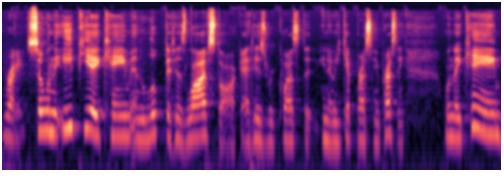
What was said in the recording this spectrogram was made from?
Right. So when the EPA came and looked at his livestock at his request that, you know, he kept pressing and pressing. When they came,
